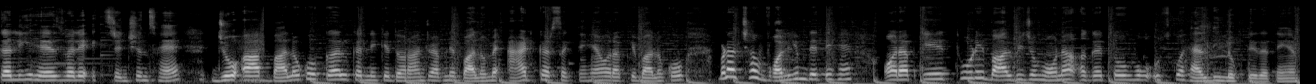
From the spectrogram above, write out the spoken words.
कर्ली हेयर्स वाले एक्सटेंशंस हैं, जो आप बालों को कर्ल करने के दौरान जो अपने बालों में ऐड कर सकते हैं और आपके बालों को बड़ा अच्छा वॉल्यूम देते हैं और आपके थोड़े बाल भी जो हो ना, अगर तो वो उसको हेल्दी लुक दे देते हैं।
